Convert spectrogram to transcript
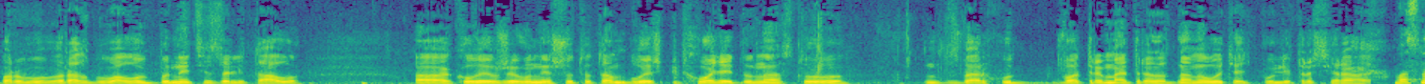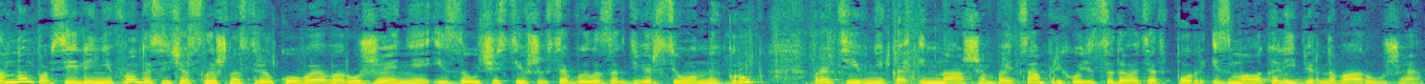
пару раз бувало в больниці залітало. А коли вже вони що там ближче підходять до нас, то зверху 2-3 метри над нами летять пулі трассера. В основном по всей линии фронта сейчас слышно стрелковое вооружение. Из-за участившихся вылазок диверсионных групп противника и нашим бойцам приходится давать отпор из малокалиберного оружия.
